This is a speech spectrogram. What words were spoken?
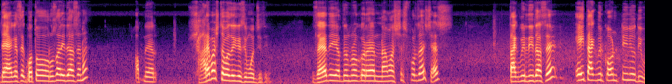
দেখা গেছে গত রোজার ঈদে আছে না? আপনার সাড়ে পাঁচটা বাজে গেছি মসজিদে। যাই দিয়ে আপনার মনে করেন নামাজ শেষ পর্যায়ে শেষ, তাকবির দিতে আছে, এই তাকবির কন্টিনিউ দিব।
